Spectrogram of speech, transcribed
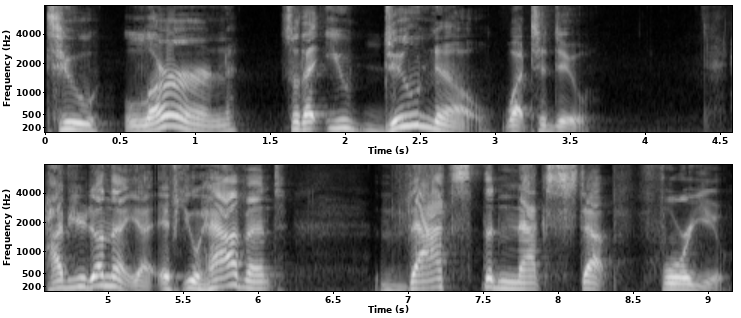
to learn so that you do know what to do? Have you done that yet? If you haven't, that's the next step for you.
